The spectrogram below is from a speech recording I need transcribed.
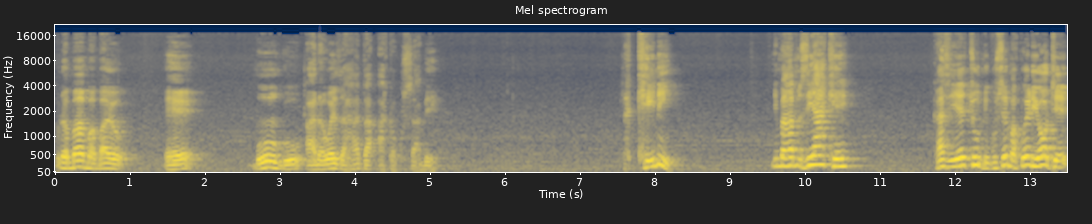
Kuna mambo ambayo eh Mungu anaweza hata akakusamehe. Lakini ni maamuzi yake. Kazi yetu ni kusema kweli yote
